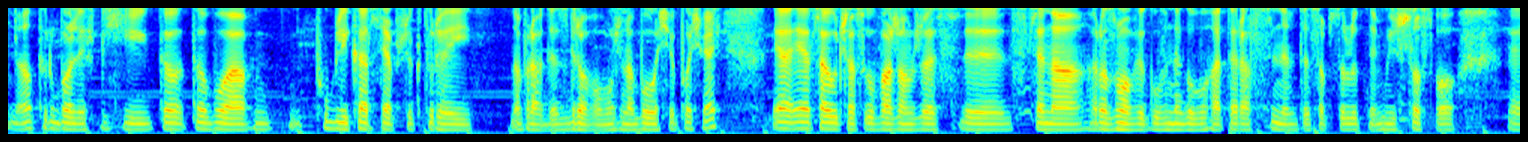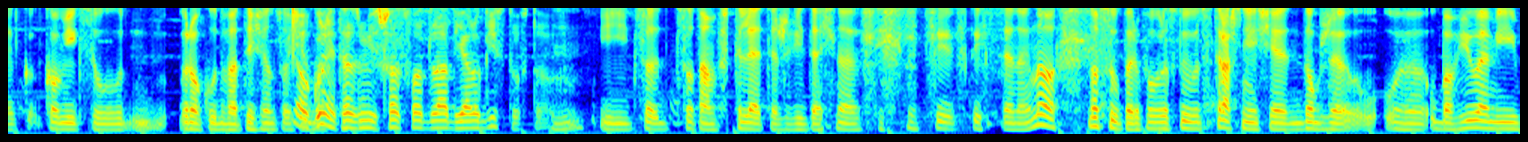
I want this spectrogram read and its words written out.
No, Turbolechnici to, to była publikacja, przy której naprawdę zdrowo można było się pośmiać. Ja, ja cały czas uważam, że scena rozmowy głównego bohatera z synem to jest absolutne mistrzostwo e, komiksu roku 2018. Ogólnie to jest mistrzostwo dla dialogistów. To. Mhm. I co, co tam w tle też widać na, w, tych, w, tych, w tych scenach. No, no super, po prostu strasznie się dobrze ubawiłem i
